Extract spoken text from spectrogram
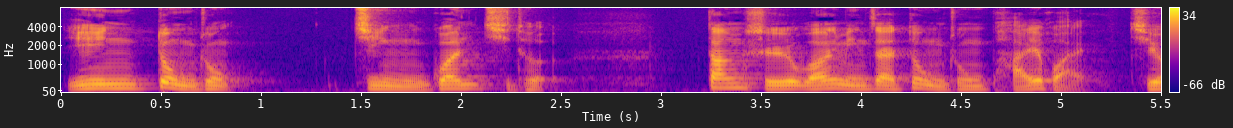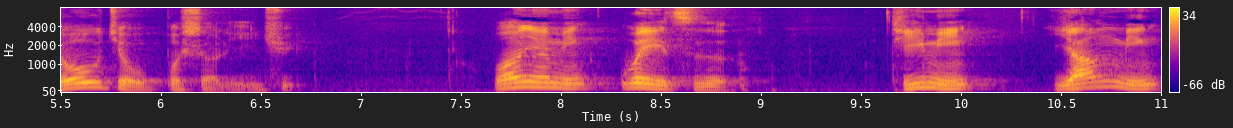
因洞中景观奇特，当时王阳明在洞中徘徊，久久不舍离去。王阳明为此题名《阳明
